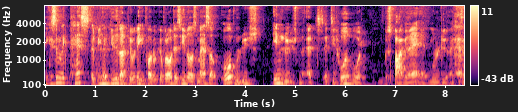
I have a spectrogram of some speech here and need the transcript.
det kan simpelthen ikke passe, at vi har givet dig en PhD, for at du kan få lov til at sige noget, som er så åbenlyst indlysende, at, at dit hoved burde sparket af af et muldyr. Ikke? Altså,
